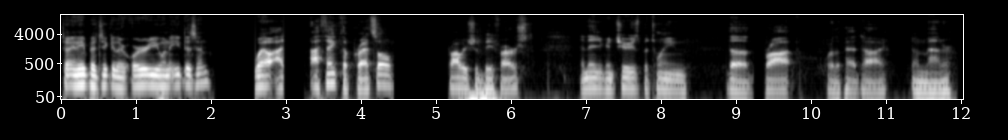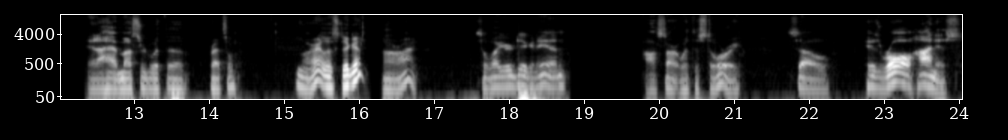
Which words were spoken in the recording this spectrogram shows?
So, any particular order you want to eat this in? Well, I I think the pretzel probably should be first, and then you can choose between the brat or the pad thai. Doesn't matter. And I have mustard with the pretzel. All right, let's dig in. All right. So while you're digging in, I'll start with the story. So, His Royal Highness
